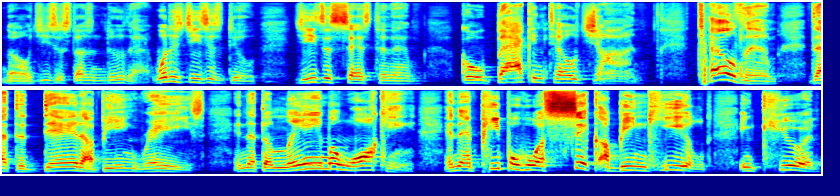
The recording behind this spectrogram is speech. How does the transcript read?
No, Jesus doesn't do that. What does Jesus do? Jesus says to them, Go back and tell John. Tell them that the dead are being raised, and that the lame are walking, and that people who are sick are being healed and cured.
